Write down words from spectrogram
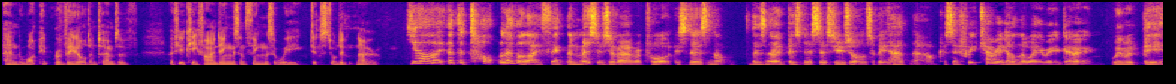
and what it revealed in terms of a few key findings and things that we did, still didn't know. Yeah, at the top level, I think the message of our report is there's not there's no business as usual to be had now. Because if we carried on the way we are going, we would be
